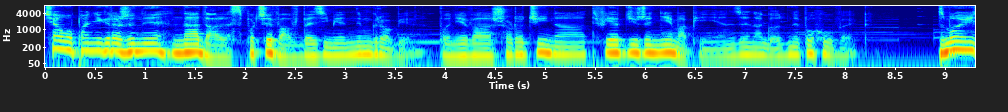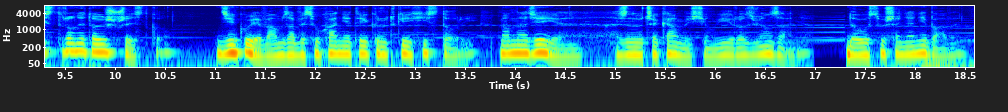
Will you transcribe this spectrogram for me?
Ciało pani Grażyny nadal spoczywa w bezimiennym grobie, ponieważ rodzina twierdzi, że nie ma pieniędzy na godny pochówek. Z mojej strony to już wszystko. Dziękuję Wam za wysłuchanie tej krótkiej historii. Mam nadzieję, że doczekamy się jej rozwiązania. Do usłyszenia niebawem.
